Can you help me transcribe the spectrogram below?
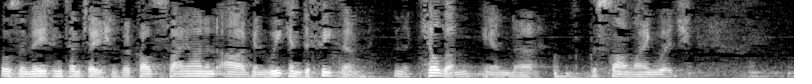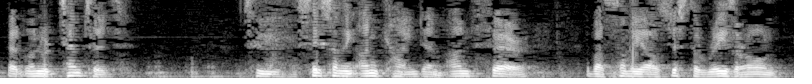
those amazing temptations. They're called Sihon and Og, and we can defeat them, and kill them in uh, the Psalm language. That when we're tempted to say something unkind and unfair about somebody else just to raise our own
